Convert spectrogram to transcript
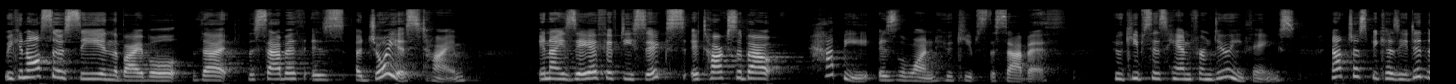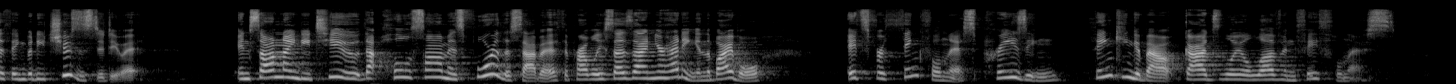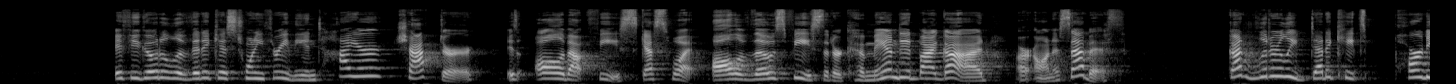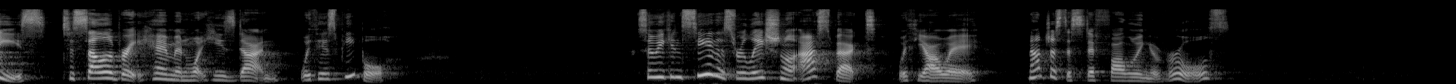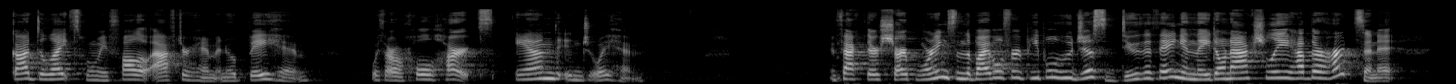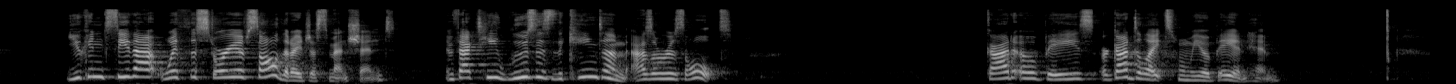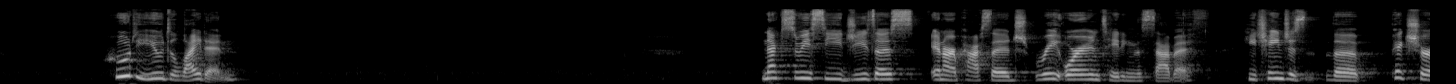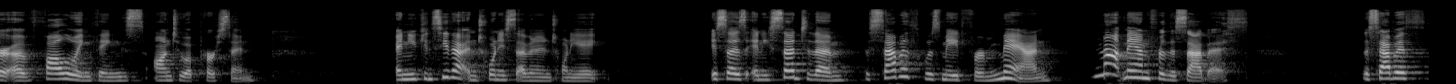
We can also see in the Bible that the Sabbath is a joyous time. In Isaiah 56, it talks about happy is the one who keeps the Sabbath, who keeps his hand from doing things, not just because he did the thing, but he chooses to do it. In Psalm 92, that whole psalm is for the Sabbath. It probably says that in your heading in the Bible. It's for thankfulness, praising, thinking about God's loyal love and faithfulness. If you go to Leviticus 23, the entire chapter is all about feasts. Guess what? All of those feasts that are commanded by God are on a Sabbath. God literally dedicates parties to celebrate him and what he's done with his people. So we can see this relational aspect with Yahweh, not just a stiff following of rules. God delights when we follow after him and obey him with our whole hearts and enjoy him. In fact, there's sharp warnings in the Bible for people who just do the thing and they don't actually have their hearts in it. You can see that with the story of Saul that I just mentioned. In fact, he loses the kingdom as a result. God obeys, or God delights when we obey in him. Who do you delight in? Next, we see Jesus in our passage reorientating the Sabbath. He changes the picture of following things onto a person. And you can see that in 27 and 28. It says, And he said to them, The Sabbath was made for man, not man for the Sabbath. The Sabbath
